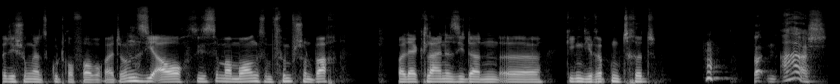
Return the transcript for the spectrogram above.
bin ich schon ganz gut drauf vorbereitet. Und sie auch. Sie ist immer morgens um fünf schon wach weil der Kleine sie dann äh, gegen die Rippen tritt. Was ein Arsch.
